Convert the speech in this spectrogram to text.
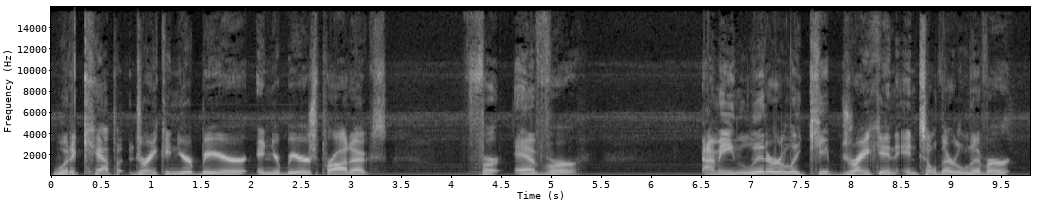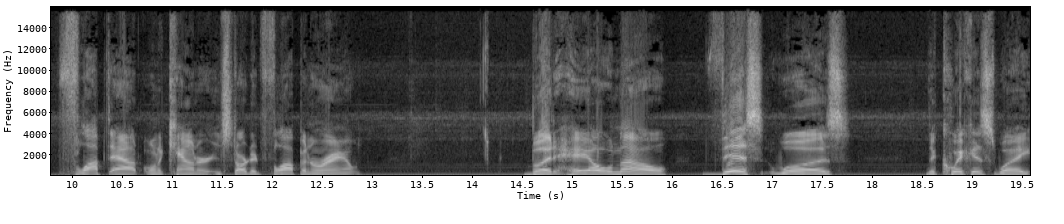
would have kept drinking your beer and your beer's products forever. I mean, literally keep drinking until their liver flopped out on a counter and started flopping around. But hell no, this was the quickest way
